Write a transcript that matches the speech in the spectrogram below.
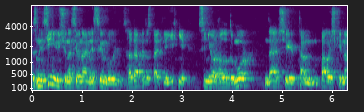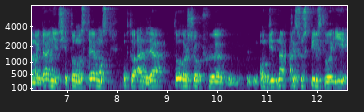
знецінюючи національні символи, згадати достатньо їхній сеньор Голодомор, да, чи там палички на Майдані, чи Томос Термос. Тобто, а для того, щоб е, об'єднати суспільство і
